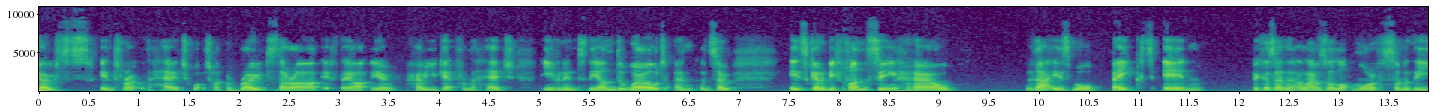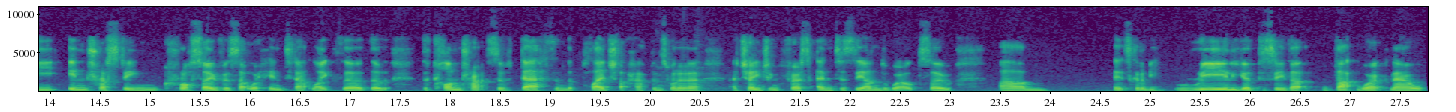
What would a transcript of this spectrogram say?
ghosts interact with the hedge, what type of roads there are, if they are, you know, how you get from the hedge even into the underworld, and and so it's going to be fun seeing how that is more baked in because then it allows a lot more of some of the interesting crossovers that were hinted at, like the the, the contracts of death and the pledge that happens when a, a changeling first enters the underworld. So um, it's going to be really good to see that that work now.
